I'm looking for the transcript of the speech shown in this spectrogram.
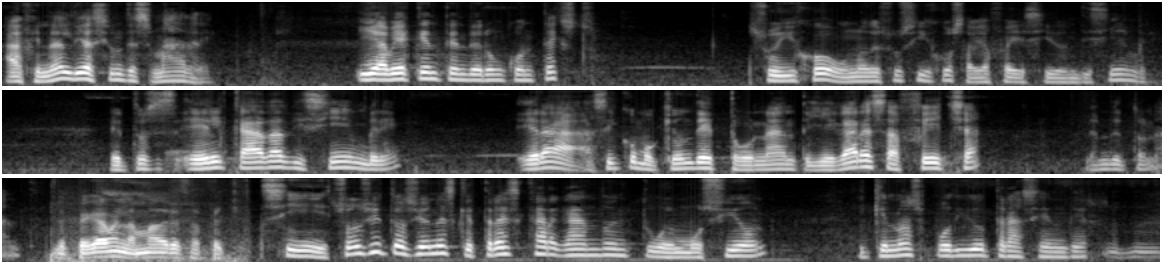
al final del día hacía un desmadre. Y había que entender un contexto. Su hijo, uno de sus hijos, había fallecido en diciembre. Entonces él cada diciembre era así como que un detonante. Llegar a esa fecha era un detonante. Le pegaba en la madre esa fecha. Sí, son situaciones que traes cargando en tu emoción y que no has podido trascender. Uh -huh.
